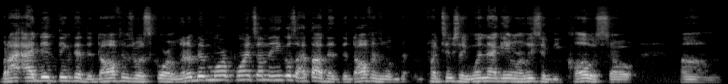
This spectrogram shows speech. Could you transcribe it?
but I, I, did think that the Dolphins would score a little bit more points on the Eagles. I thought that the Dolphins would potentially win that game or at least it'd be close. So um,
